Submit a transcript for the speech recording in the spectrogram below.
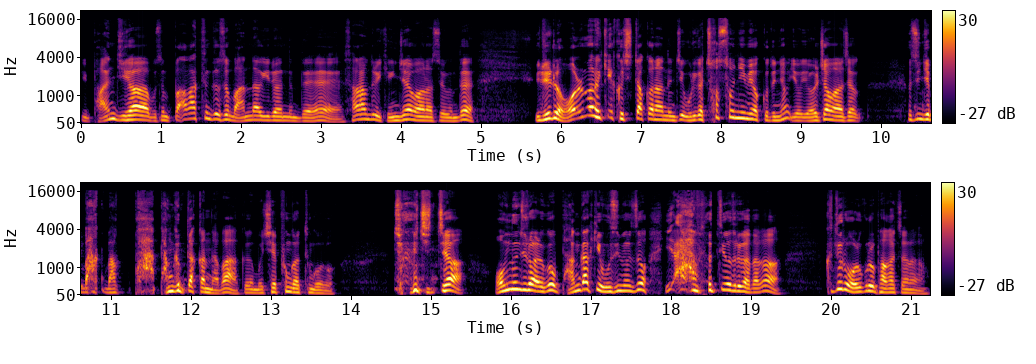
이 반지하 무슨 바 같은 데서 만나기로 했는데 사람들이 굉장히 많았어요. 근데 유리를 얼마나 깨끗이 닦아놨는지 우리가 첫 손님이었거든요. 열자마자 그래서 이제 막 막 방금 닦았나 봐. 그 뭐 제품 같은 거로. 저는 진짜 없는 줄 알고 반갑게 웃으면서 야 하면서 뛰어들어가다가 그대로 얼굴을 박았잖아요.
